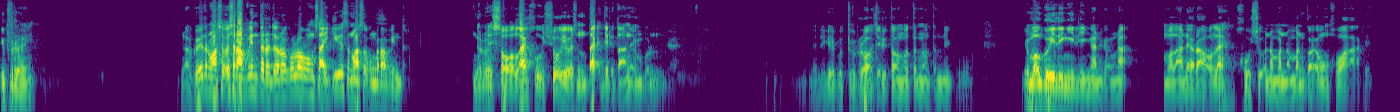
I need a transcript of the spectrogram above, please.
Ibrahim. Lah kowe termasuk ra pinter, cara kula wong saiki termasuk wong pinter. Ngerti soleh khusyuk ya wis entek pun. Jadi kayak kudu roh cerita ngoten-ngoten niku. Ya mau gue iling-ilingan Kang nak mulane ora oleh khusyuk nemen-nemen koyo wong khawarit.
